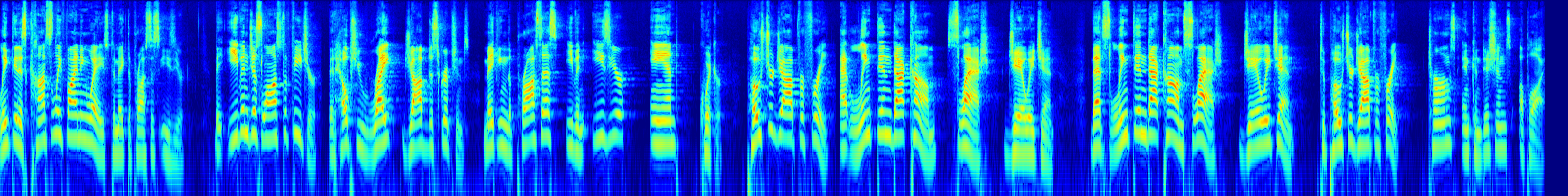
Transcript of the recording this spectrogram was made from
LinkedIn is constantly finding ways to make the process easier. They even just launched a feature that helps you write job descriptions, making the process even easier and quicker. Post your job for free at linkedin.com slash J-O-H-N. That's linkedin.com slash J-O-H-N to post your job for free. Terms and conditions apply.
